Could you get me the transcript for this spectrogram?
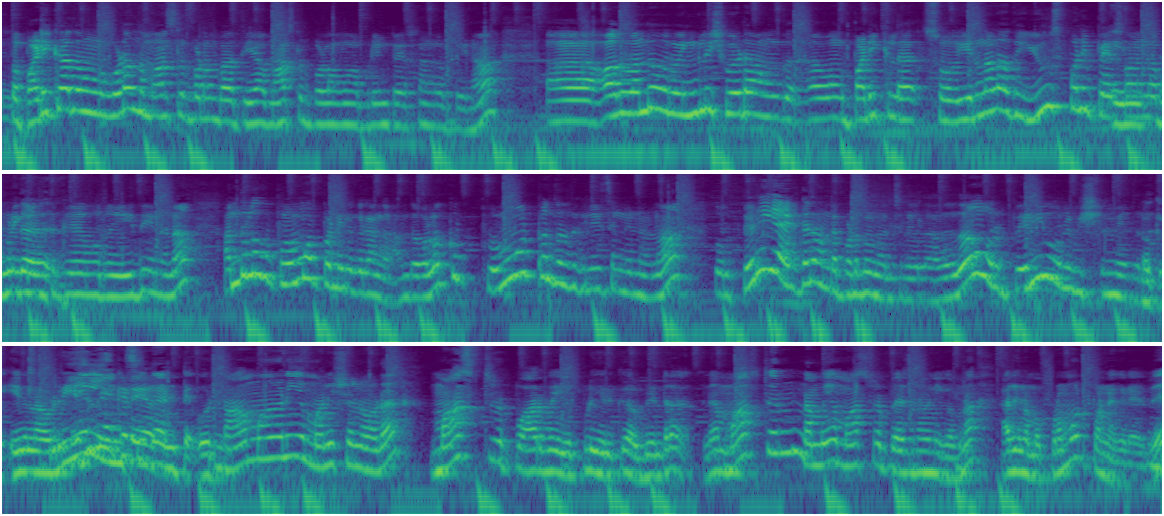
இப்போ படிக்காதவங்க கூட அந்த மாஸ்டர் படம் பார்த்தியா? மாஸ்டர் படம் அப்படின்னு பேசுறாங்க அப்படின்னா அது வந்து ஒரு இங்கிலீஷ் வேர்டு அவங்க அவங்க படிக்கல ஸோ இருந்தாலும் அதை யூஸ் பண்ணி பேசுறாங்க அப்படிங்கிறதுக்கு ஒரு இது என்னன்னா அந்த அளவுக்கு ப்ரொமோட் பண்ணியிருக்கிறாங்க அந்த அளவுக்கு ப்ரொமோட் பண்றதுக்கு ரீசன் என்னன்னா ஒரு பெரிய ஆக்டர் அந்த படத்தில் நடிச்சிருக்காரு அதுதான் ஒரு பெரிய ஒரு விஷயமே. ஓகே இதுல ஒரு ரியல். இன்சிடென்ட் ஒரு சாமானிய மனுஷனோட மாஸ்டர் பார்வை எப்படி இருக்கு அப்படின்ற மாஸ்டர் நம்ம ஏன் மாஸ்டர் பேசுறோம் நினைக்கோம்னா அதுக்கு நம்ம ப்ரொமோட் பண்ண கிடையாது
